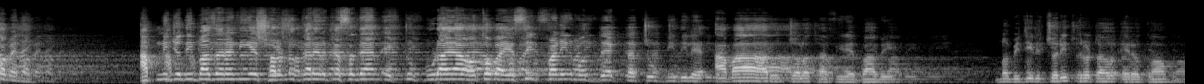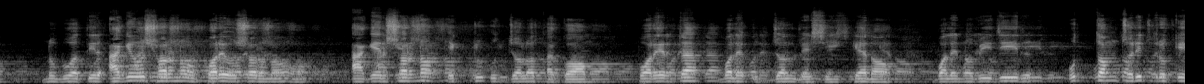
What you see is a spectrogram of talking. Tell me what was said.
কমে নাই। আপনি যদি বাজারে নিয়ে স্বর্ণকারের কাছে দেন, একটু পুড়ায়া অথবা অ্যাসিড পানির মধ্যে একটা চুবনি দিলে আবার উজ্জ্বলতা ফিরে পাবে। নবীজির চরিত্রটাও এরকম। নবুয়াতির আগেও স্বর্ণ, পরেও স্বর্ণ। আগের স্বর্ণ একটু উজ্জ্বলতা কম, পরেরটা বলে উজ্জ্বল বেশি। কেন? বলে নবীজির উত্তম চরিত্রকে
